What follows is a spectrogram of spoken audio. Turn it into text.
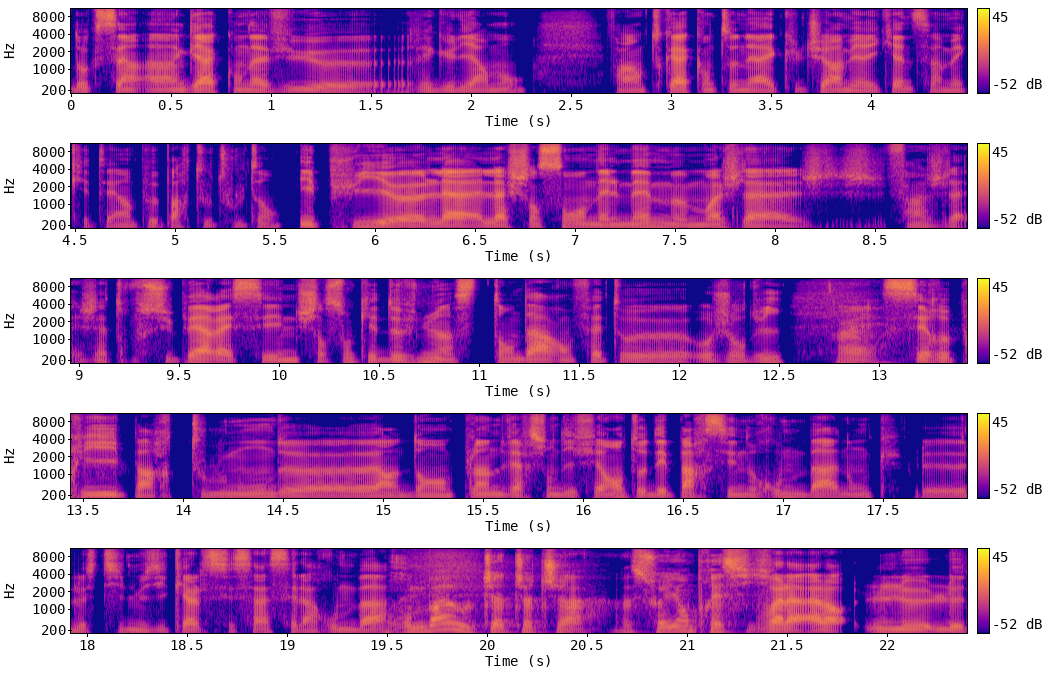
Donc, c'est un, un gars qu'on a vu euh, régulièrement. Enfin, en tout cas, quand on est à la culture américaine, c'est un mec qui était un peu partout tout le temps. Et puis, euh, la, la chanson en elle-même, moi, je la, je- enfin, je la, je la trouve super. Et c'est une chanson qui est devenue un standard, en fait, euh, aujourd'hui. Ouais. C'est repris par tout le monde euh, dans plein de versions différentes. Au départ, c'est une rumba, donc le, le style musical, c'est ça, c'est la rumba. Rumba ou cha-cha-cha? Soyons précis. Voilà, alors le, le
